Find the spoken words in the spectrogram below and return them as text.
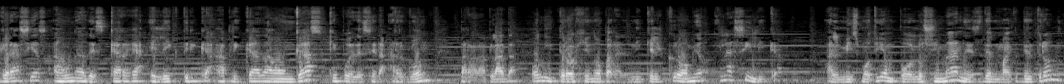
gracias a una descarga eléctrica aplicada a un gas que puede ser argón para la plata o nitrógeno para el níquel cromio y la sílica. Al mismo tiempo, los imanes del magnetrón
